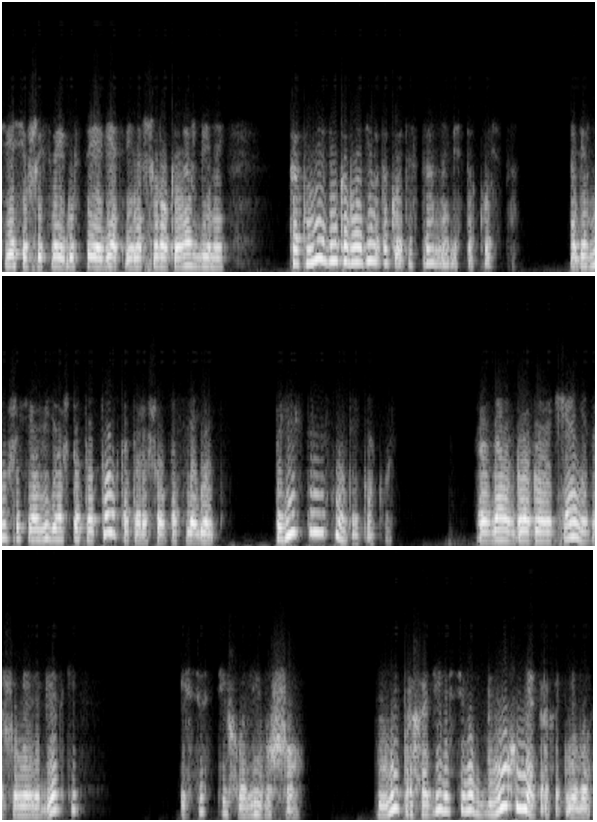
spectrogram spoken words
свесивший свои густые ветви над широкой ложбиной, как мне вдруг овладело какое-то странное беспокойство. Обернувшись, я увидела, что Тото, который шел последним, пристально смотрит на куст. Раздалось грозное рычание, зашумели ветки, и все стихло, лев ушел. Мы проходили всего в двух метрах от него.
